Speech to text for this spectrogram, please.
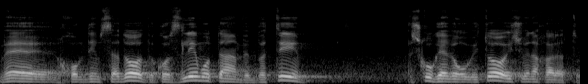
וחומדים שדות, וגוזלים אותם, ובתים. עשקו גבר וביתו, איש ונחלתו.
